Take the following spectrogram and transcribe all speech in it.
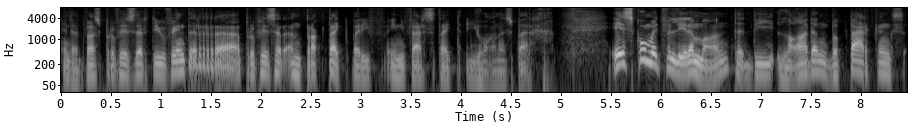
En dit was professor Theo Venter, uh, professor in praktyk by die Universiteit Johannesburg. Eskom het verlede maand die lading beperkings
